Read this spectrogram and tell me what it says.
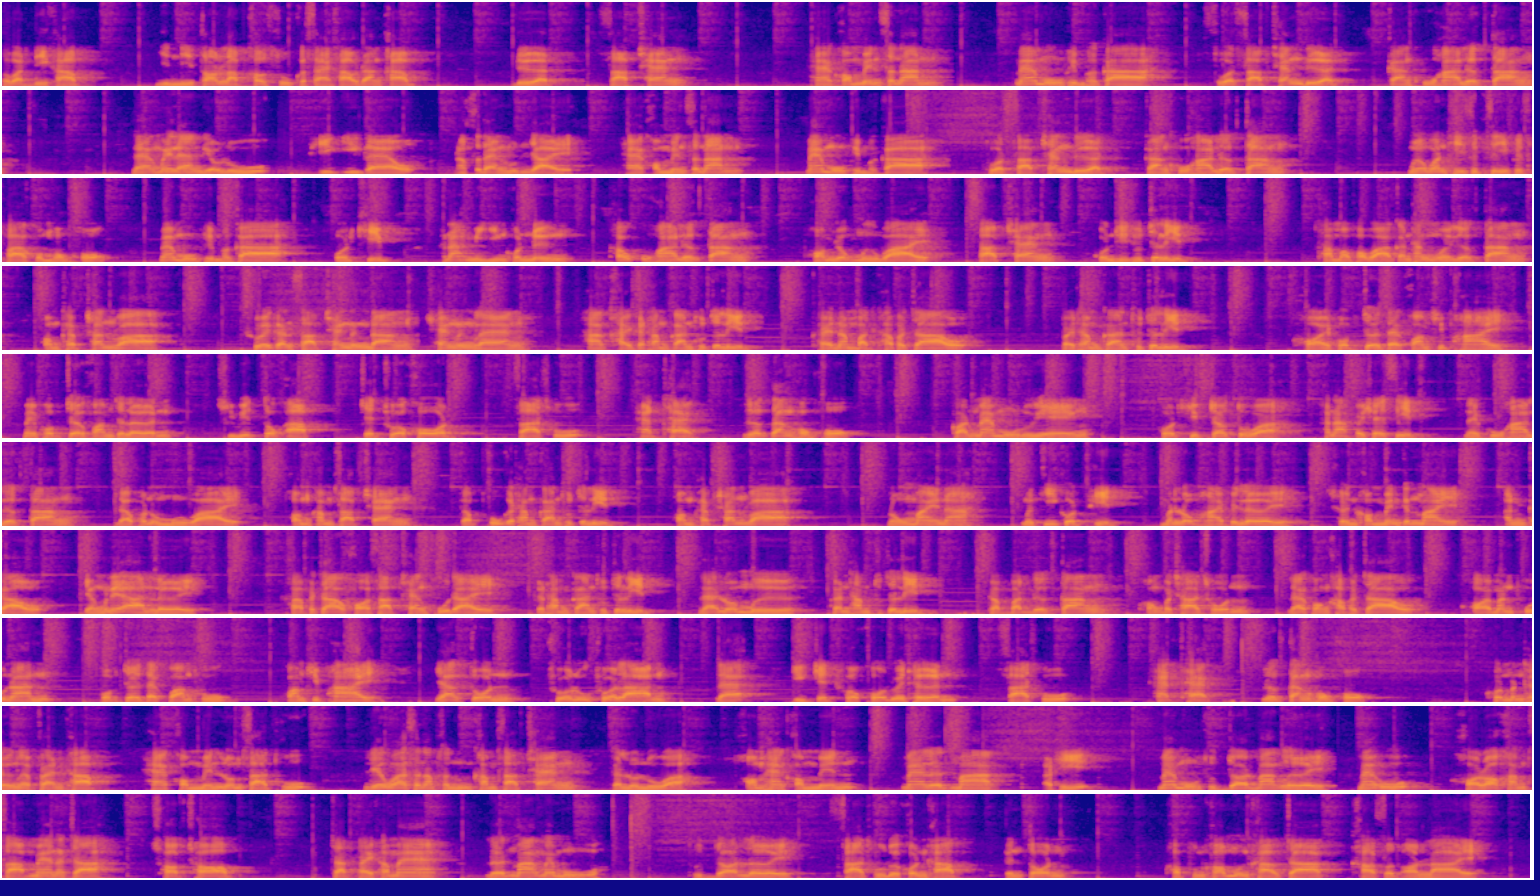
สวัสดีครับ ยินดีต้อนรับเข้าสู่กระแสข่าวดังครับ เดือด สาบแช่ง แห่คอมเมนต์สนั่น แม่หมูพิมพกา สวดสาบแช่งเดือด กลางคูหาเลือกตั้ง แรงไม่แรงเดี๋ยวรู้พีคอีกแล้ว นักแสดงรุ่นใหญ่ แห่คอมเมนต์สนั่น แม่หมูพิมพกา สวดสาบแช่งเดือด กลางคูหาเลือกตั้ง เมื่อวันที่ 14 พฤษภาคม 66 แม่หมูพิมพกาโพสต์คลิป ขณะมีหญิงคนหนึ่งเข้าคูหาเลือกตั้ง ร้อมยกมือไหว้สาบแช่ง คนที่ทุจริตทำเอาผวากันทั้งหน่วยเลือกตั้ง พร้อมแคปชั่นว่า ช่วยกันสาบแช่งดังๆ แช่งแรงๆ หากใครกระทำการทุจริต ใครนำบัตรข้าพเจ้า ไปทำการทุจริต ขอให้พบเจอแต่ความชิบหาย ไม่พบเจอความเจริญ ชีวิตตกอับ เจ็ดชั่วโคตร สาธุแฮชแท็กเลือกตั้ง 66 ก่อนแม่หมูลุยเอง โพสคลิปเจ้าตัวขณะไปใช้สิทธิ์ ในคูหาเลือกตั้ง แล้วพนมมือไหว้ พร้อมคำสาปแช่ง กับผู้กระทำการทุจริต พร้อมแคปชั่นว่า ลงใหม่นะ เมื่อกี้กดผิด มันลบหายไปเลย เชิญคอมเมนต์กันใหม่ อันเก่ายังไม่ได้อ่านเลย ข้าพเจ้าขอสาบแช่งผู้ใดกระทำการทุจริต และร่วมมือกันทำทุจริต กับบัตรเลือกตั้งของประชาชน และของข้าพเจ้า ขอให้มันผู้นั้น พบเจอแต่ความทุกข์ความชิบหาย ยากจนชั่วลูกชั่วหลาน และ อีกเจ็ดชั่วโคตรด้วยเทิน สาธุแฮชแท็กเลือกตั้ง 66 คนบันเทิงและแฟนคลับ แห่คอมเมนต์ร่วมสาธุ เรียกว่าสนับสนุนคำสาปแช่ง กันรัวๆ พร้อมแห่คอมเมนต์ แม่เลิศมาก อาทิ แม่หมูสุดยอดมากเลย แม่อุ ขอลอกคำสาปแม่นะจ๊ะ ชอบชอบ จัดไปค่ะแม่ เลิศมากแม่หมู สุดยอดเลย สาธุด้วยคนครับ เป็นต้น ขอบคุณข้อมูลข่าวจากข่าวสดออนไลน์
